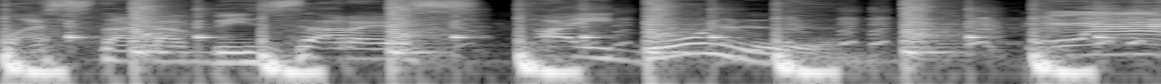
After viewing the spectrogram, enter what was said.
Basta la Bizares Idol Fly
